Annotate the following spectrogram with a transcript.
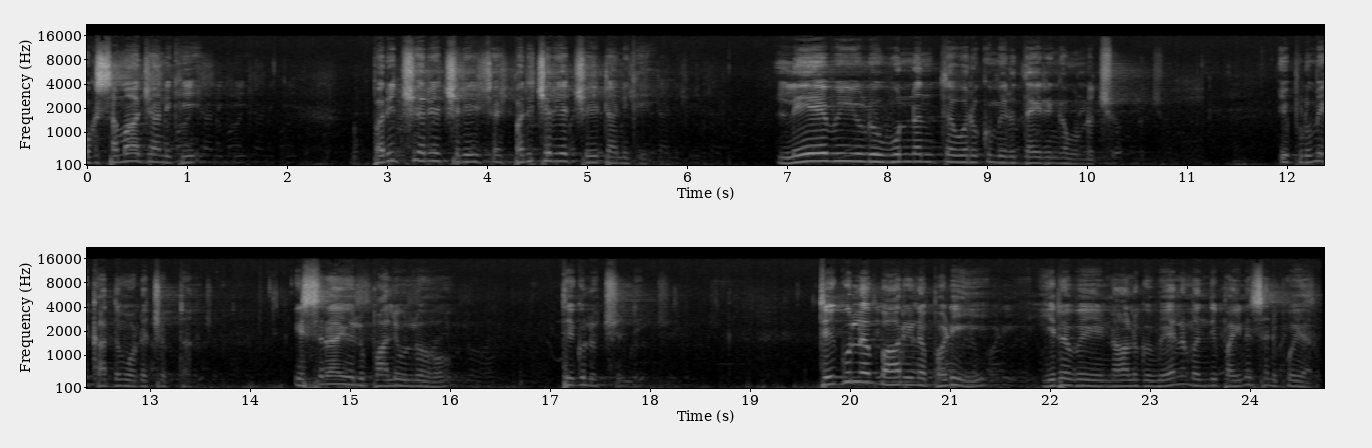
ఒక సమాజానికి పరిచర్య చేయ పరిచర్య చేయటానికి లేవీయుడు ఉన్నంత వరకు మీరు ధైర్యంగా ఉండొచ్చు. ఇప్పుడు మీకు అర్థమవుట చెప్తాను. ఇస్రాయేల్ పాలెంలో తెగులు వచ్చింది తెగుల బారిన పడి ఇరవై నాలుగు వేల మంది పైన చనిపోయారు.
